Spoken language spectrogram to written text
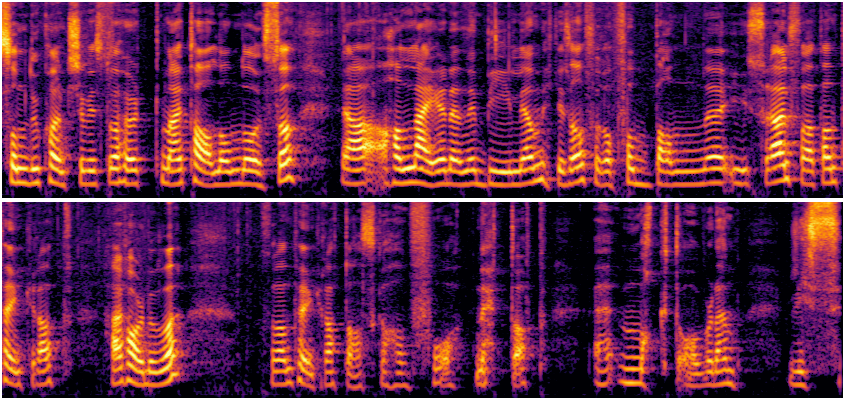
som du kanskje, hvis du har hørt meg tale om det også, ja, han leier denne Biliam ikke sant, for å forbanne Israel, for at han tenker at her har du det. For han tenker at da skal han få nettopp eh, makt over dem hvis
